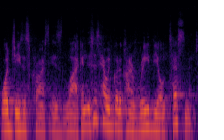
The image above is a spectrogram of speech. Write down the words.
what Jesus Christ is like. And this is how we've got to kind of read the Old Testament.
